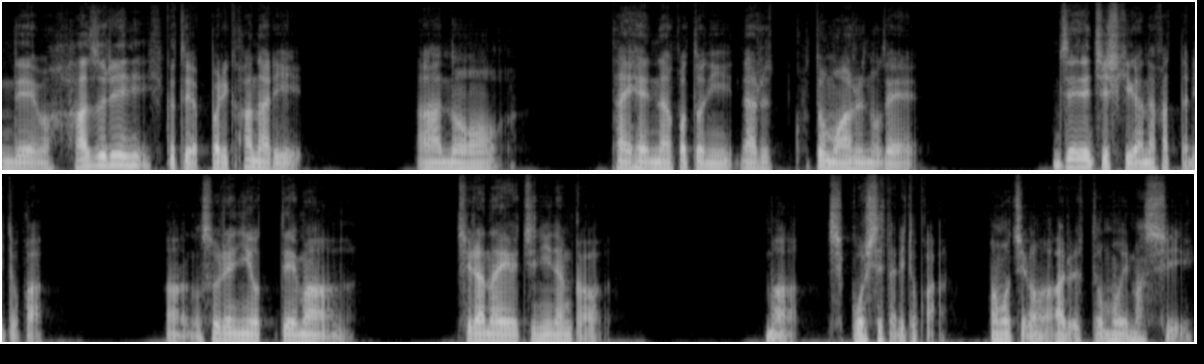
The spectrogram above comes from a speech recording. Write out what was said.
で、まあ、外れに引くとやっぱりかなり、あの、大変なことになることもあるので、全然知識がなかったりとか、あのそれによってまあ、知らないうちになんか、まあ、執行してたりとか、まあ、もちろんあると思いますし、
